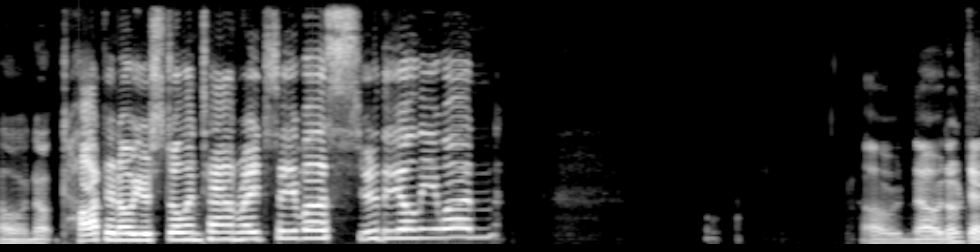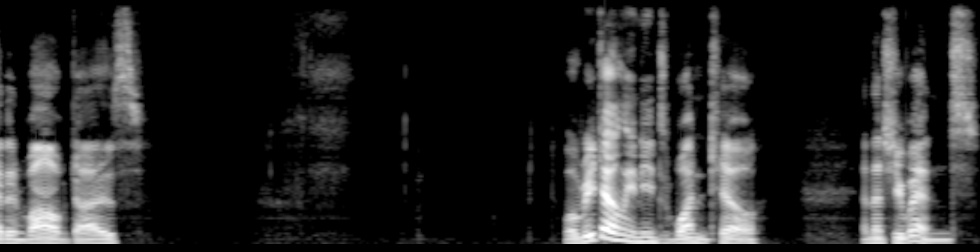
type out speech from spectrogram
oh no. Takano, you're still in town, right? Save us! You're the only one! Oh no, don't get involved, guys. Well, Rika only needs one kill. And then she wins.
